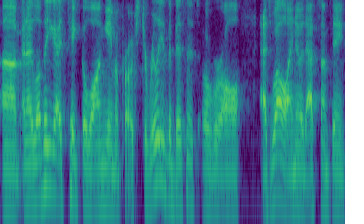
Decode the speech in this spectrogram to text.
Um, and I love that you guys take the long game approach to really the business overall as well. I know that's something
